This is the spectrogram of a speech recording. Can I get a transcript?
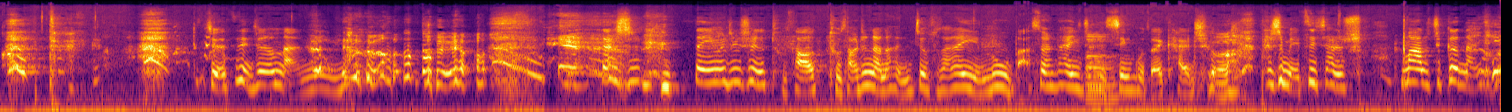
觉得自己真的蛮命的，对呀、但是但因为这是吐槽吐槽这男的很久，吐槽他一路吧，虽然他一直很辛苦在开车，嗯。但是每次一下就说，妈的这更难听。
